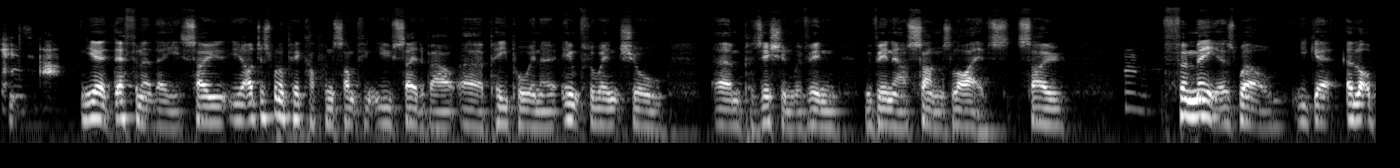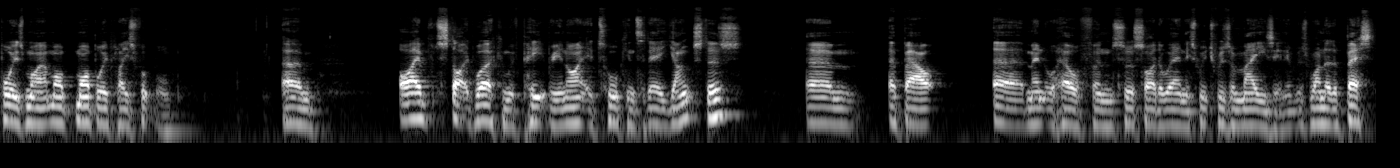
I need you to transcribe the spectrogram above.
get into that. Yeah, definitely. So yeah, I just want to pick up on something you said about uh, people in an influential um, position within within our sons' lives. So for me as well, you get a lot of boys. My my, my boy plays football. Um, I started working with Peterborough United, talking to their youngsters um, about uh, mental health and suicide awareness, which was amazing. It was one of the best.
